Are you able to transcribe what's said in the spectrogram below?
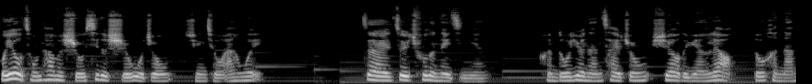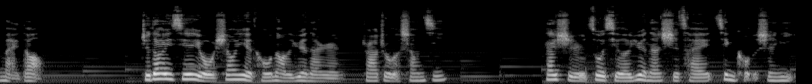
唯有从他们熟悉的食物中寻求安慰。在最初的那几年，很多越南菜中需要的原料都很难买到，直到一些有商业头脑的越南人抓住了商机，开始做起了越南食材进口的生意。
